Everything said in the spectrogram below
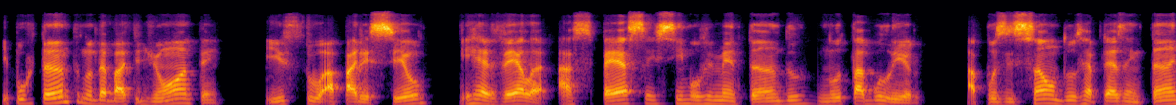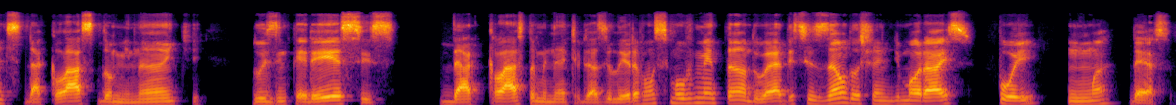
E, portanto, no debate de ontem, isso apareceu e revela as peças se movimentando no tabuleiro a posição dos representantes da classe dominante, dos interesses da classe dominante brasileira vão se movimentando. É a decisão do Alexandre de Moraes foi uma dessas.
